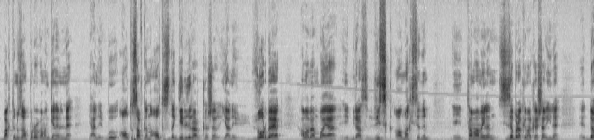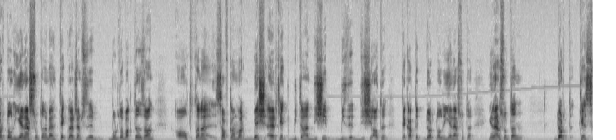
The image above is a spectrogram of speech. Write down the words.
baktığımız zaman programın geneline yani bu 6 safkanın 6'sı da gerilir arkadaşlar. Yani zor bir ayak ama ben baya e, biraz risk almak istedim. E, tamamıyla size bırakayım arkadaşlar yine. E, 4 dolu Yener Sultan'ı ben tek vereceğim size. Burada baktığınız zaman 6 tane safkan var. 5 erkek, bir tane dişi. Biz de dişi atı tek attık. 4 dolu Yener Sultan. Yener Sultan 4 kez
